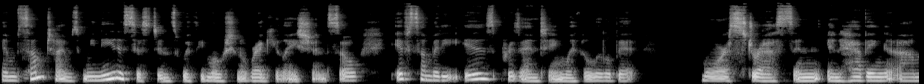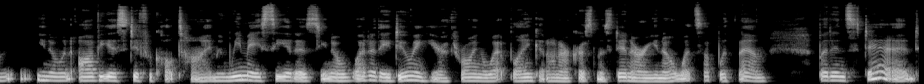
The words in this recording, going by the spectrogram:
And sometimes we need assistance with emotional regulation. So if somebody is presenting with a little bit more stress and, and having, um, you know, an obvious difficult time. And we may see it as, you know, what are they doing here? Throwing a wet blanket on our Christmas dinner, you know, what's up with them? But instead,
